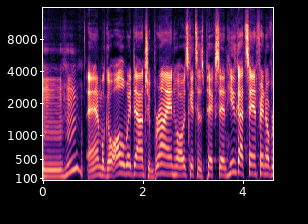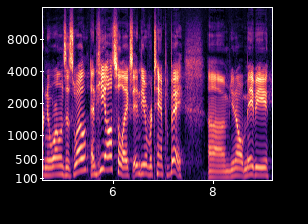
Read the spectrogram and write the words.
Mm-hmm. And we'll go all the way down to Brian, who always gets his picks in. He's got San Fran over New Orleans as well, and he also likes Indy over Tampa Bay. Um, you know, maybe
